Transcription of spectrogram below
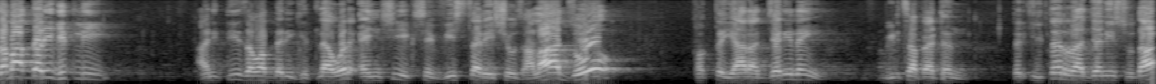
जबाबदारी घेतली. आणि ती जबाबदारी घेतल्यावर ऐंशी एकशे वीसचा रेशिओ झाला जो फक्त या राज्याने नाही बीडचा पॅटर्न तर इतर राज्यांनी सुद्धा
